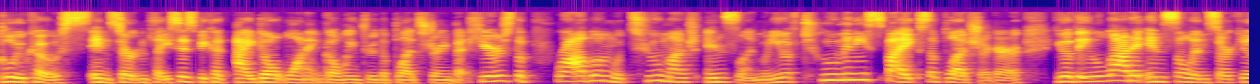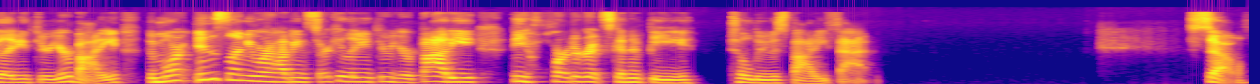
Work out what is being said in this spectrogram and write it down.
glucose in certain places because I don't want it going through the bloodstream. But here's the problem with too much insulin. When you have too many spikes of blood sugar, you have a lot of insulin circulating through your body. The more insulin you are having circulating through your body, the harder it's going to be to lose body fat. So,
